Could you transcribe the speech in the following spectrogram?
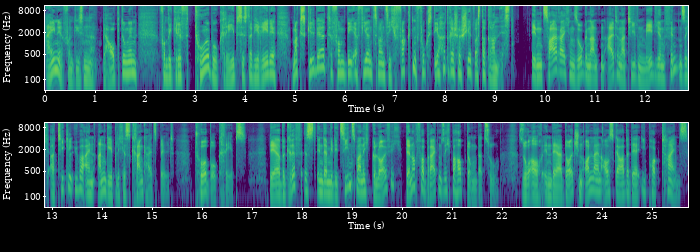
eine von diesen Behauptungen. Vom Begriff Turbokrebs ist da die Rede. Max Gilbert vom BR24 Faktenfuchs, der hat recherchiert, was da dran ist. In zahlreichen sogenannten alternativen Medien finden sich Artikel über ein angebliches Krankheitsbild Turbokrebs. Der Begriff ist in der Medizin zwar nicht geläufig, dennoch verbreiten sich Behauptungen dazu. So auch in der deutschen Online-Ausgabe der Epoch Times.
